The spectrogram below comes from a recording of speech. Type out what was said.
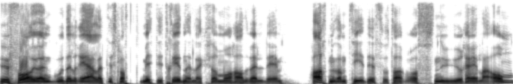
hun får jo en god del reality slått midt i trynet, liksom, og har det veldig hardt, men samtidig så tar hun og snur hele om,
